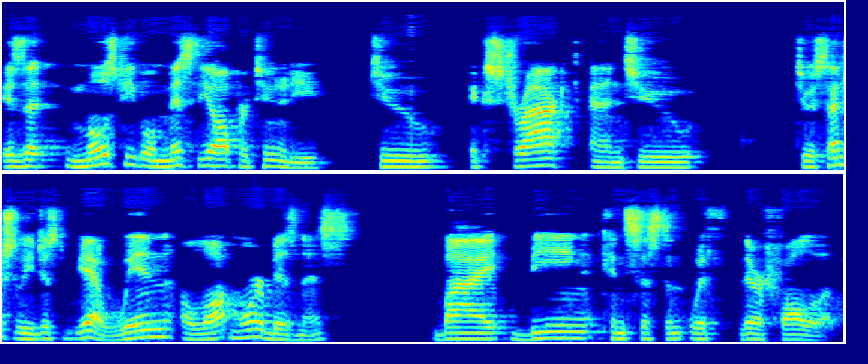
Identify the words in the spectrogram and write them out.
is that most people miss the opportunity to extract and to, to essentially just, yeah, win a lot more business by being consistent with their follow up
